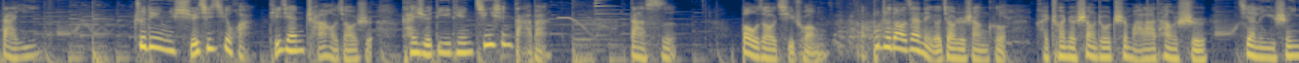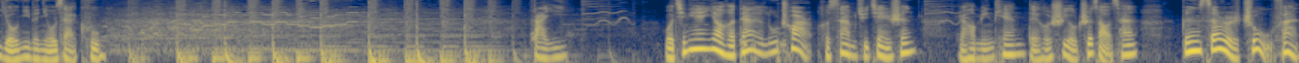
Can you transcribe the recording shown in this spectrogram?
大一制定学期计划，提前查好教室，开学第一天精心打扮。大四暴躁起床，不知道在哪个教室上课，还穿着上周吃麻辣烫时溅了一身油腻的牛仔裤。大一。我今天要和 Daddy 撸串儿，和 Sam 去健身，然后明天得和室友吃早餐，跟 Sarah 吃午饭，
